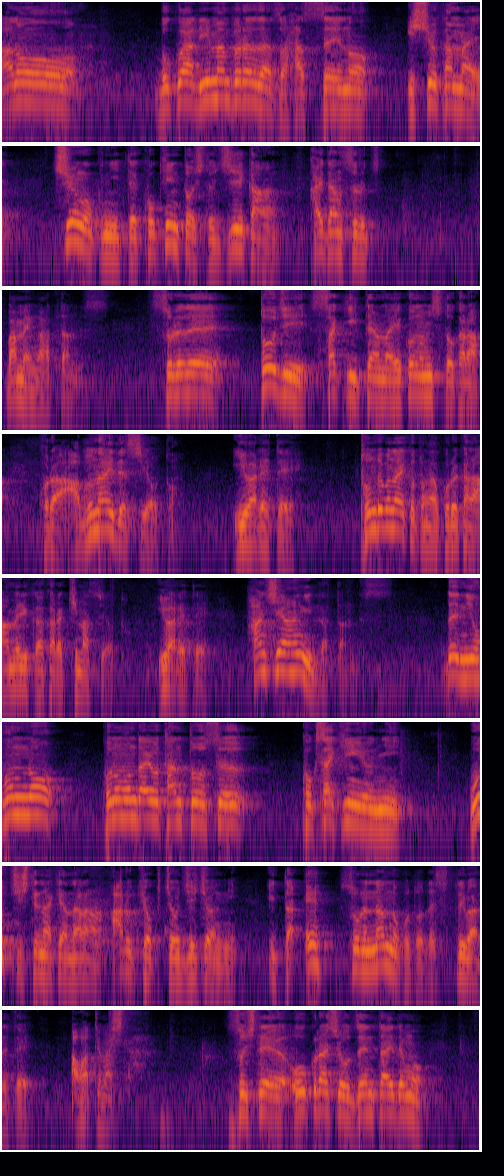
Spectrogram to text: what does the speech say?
あの僕はリーマンブラザーズ発生の1週間前、中国にいて胡錦涛氏と1時間会談する場面があったんです。それで当時さっき言ったようなエコノミストからこれは危ないですよと言われてとんでもないことがこれからアメリカから来ますよと言われて半信半疑だったんですで日本のこの問題を担当する国際金融にウォッチしてなきゃならんある局長次長に言ったら「えそれ何のことです」と言われて慌てました。そして大蔵省全体でも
